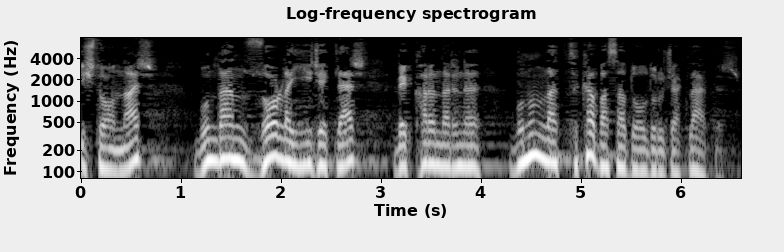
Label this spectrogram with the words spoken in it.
İşte onlar bundan zorla yiyecekler ve karınlarını bununla tıka basa dolduracaklardır.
